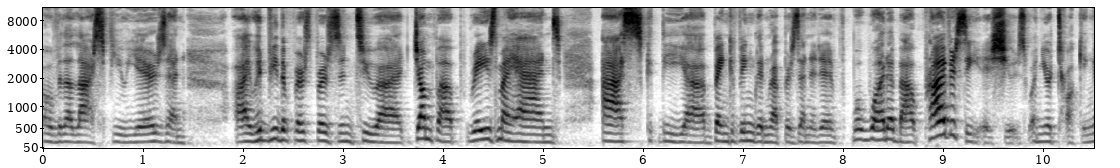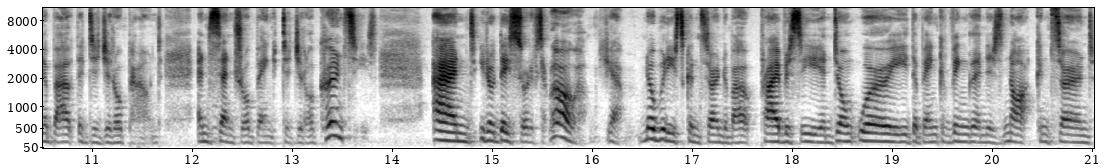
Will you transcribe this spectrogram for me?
over the last few years, and I would be the first person to uh, jump up, raise my hand, ask the uh, Bank of England representative, well, what about privacy issues when you're talking about the digital pound and central bank digital currencies? And, you know, they sort of said, oh, yeah, nobody's concerned about privacy. And don't worry, the Bank of England is not concerned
